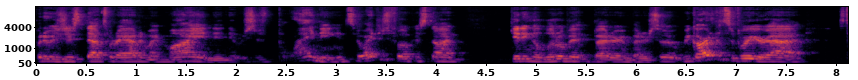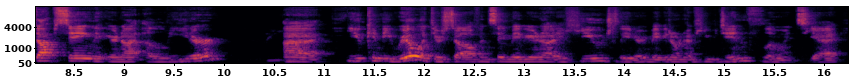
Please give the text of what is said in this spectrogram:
But it was just that's what I had in my mind. And it was just blinding. And so I just focused on getting a little bit better and better. So, regardless of where you're at, stop saying that you're not a leader. Uh, you can be real with yourself and say maybe you're not a huge leader, maybe you don't have huge influence yet,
